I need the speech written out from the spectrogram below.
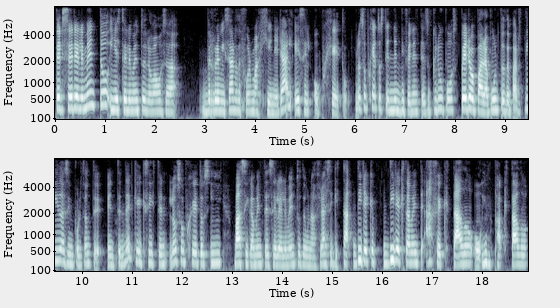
Tercer elemento, y este elemento lo vamos a revisar de forma general es el objeto. Los objetos tienen diferentes grupos, pero para puntos de partida es importante entender que existen los objetos y básicamente es el elemento de una frase que está directamente afectado o impactado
